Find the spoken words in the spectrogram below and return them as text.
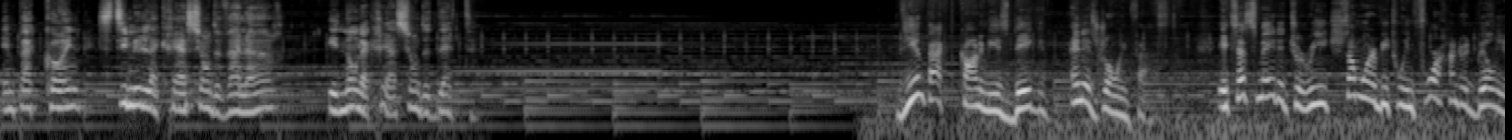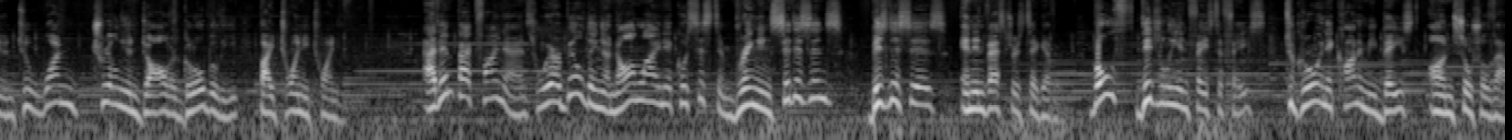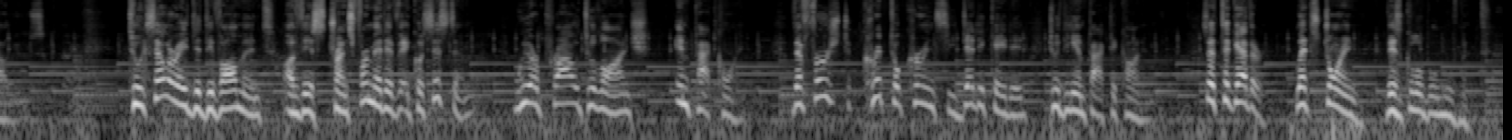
Impact Coin stimule la création de valeur et non la création de dettes. The impact economy is big and it's growing fast. It's estimated to reach somewhere between 400 billion to 1 trillion dollar globally by 2020. At Impact Finance, we are building an online ecosystem bringing citizens, businesses, and investors together, both digitally and face-to-face, -face, to grow an economy based on social values. To accelerate the development of this transformative ecosystem, we are proud to launch Impact Coin the first cryptocurrency dedicated to the impact economy. So together, let's join this global movement.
